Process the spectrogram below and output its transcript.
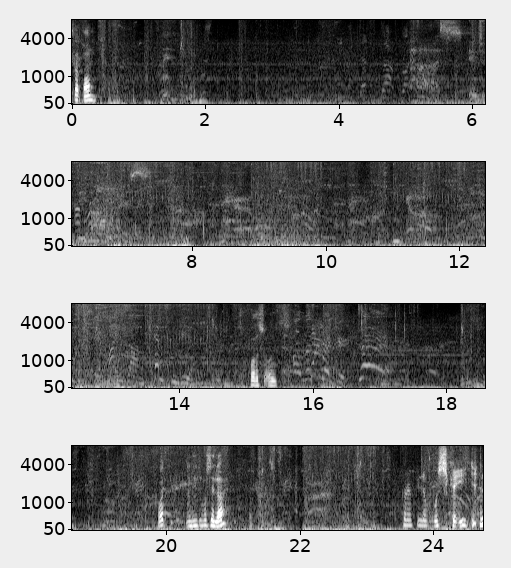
Sa comp. Force ult. What? Nandito pa sila? Parang pinupush kayo dyan.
